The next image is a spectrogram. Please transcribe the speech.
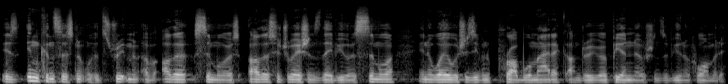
is inconsistent with its treatment of other similar other situations they view as similar in a way which is even problematic under European notions of uniformity.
